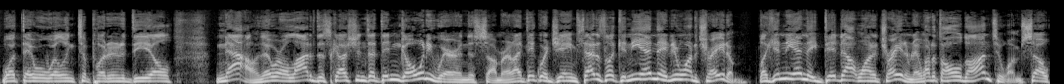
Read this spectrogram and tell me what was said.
what they were willing to put in a deal now. There were a lot of discussions that didn't go anywhere in the summer, and I think what James said is, look, in the end, they didn't want to trade him. Like in the end, they did not want to trade him. They wanted to hold on to him. So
